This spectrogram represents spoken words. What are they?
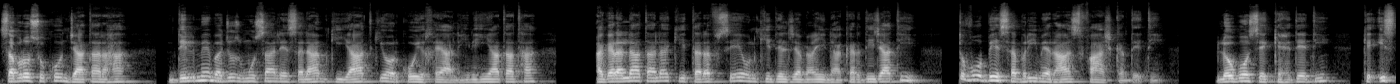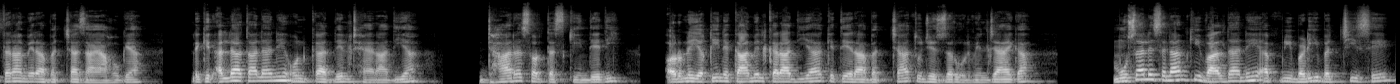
صبر و سکون جاتا رہا۔ دل میں بجز موسا علیہ السلام کی یاد کی اور کوئی خیال ہی نہیں آتا تھا۔ اگر اللہ تعالیٰ کی طرف سے ان کی دل جمعی نہ کر دی جاتی، تو وہ بے صبری میں راز فاش کر دیتی لوگوں سے کہہ دیتی کہ اس طرح میرا بچہ ضائع ہو گیا۔ لیکن اللہ تعالیٰ نے ان کا دل ٹھہرا دیا، ڈھارس اور تسکین دے دی اور انہیں یقین کامل کرا دیا کہ تیرا بچہ تجھے ضرور مل جائے گا۔ موسا علیہ السلام کی والدہ نے اپنی بڑی بچی سے،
